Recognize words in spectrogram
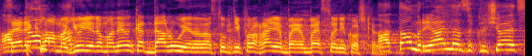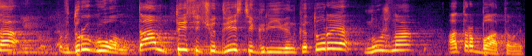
А Це там- реклама. а- Юрій Романенко дарує на наступній програмі БМВ Соні Кошкіна. А там реально заключается в другом. Там 1200 гривен, которые нужно отрабатывать.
